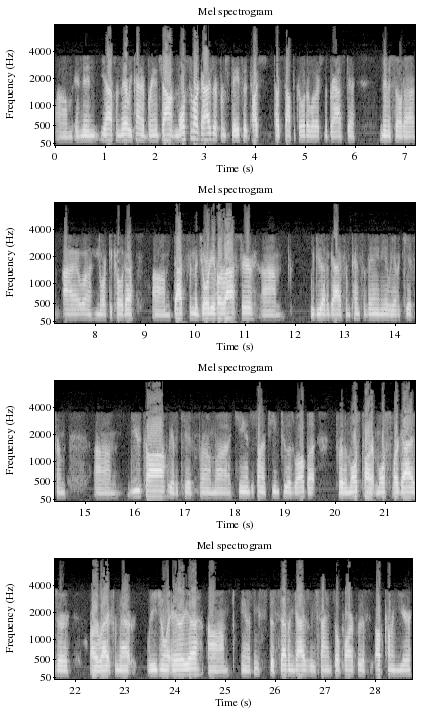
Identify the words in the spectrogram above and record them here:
Um, and then, yeah, from there we kind of branch out. Most of our guys are from states that touch, touch South Dakota, whether it's Nebraska, Minnesota, Iowa, North Dakota. Um, that's the majority of our roster. Um, we do have a guy from Pennsylvania. We have a kid from, um, Utah. We have a kid from, uh, Kansas on our team too as well. But for the most part, most of our guys are, are right from that regional area. Um, and I think the seven guys we've signed so far for this upcoming year,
